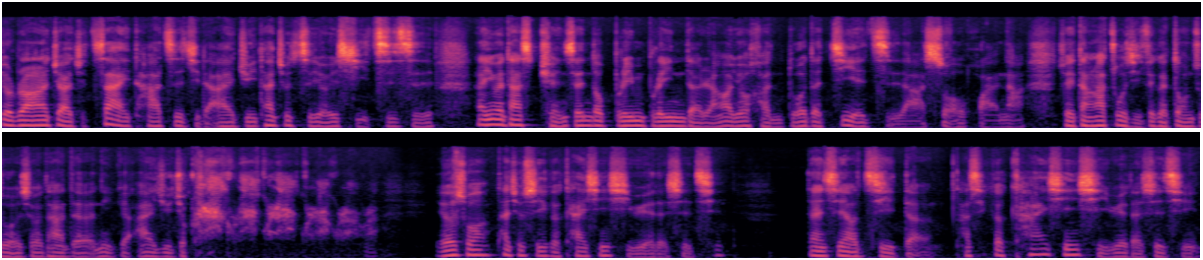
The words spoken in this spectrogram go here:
就 runge 在他自己的 IG，他就只有一喜滋滋。那因为他全身都 bling bling 的，然后有很多的戒指啊、手环啊，所以当他做起这个动作的时候，他的那个 IG 就咔啦咔啦咔啦咔啦咔啦，也就是说，他就是一个开心喜悦的事情。但是要记得，它是一个开心喜悦的事情，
